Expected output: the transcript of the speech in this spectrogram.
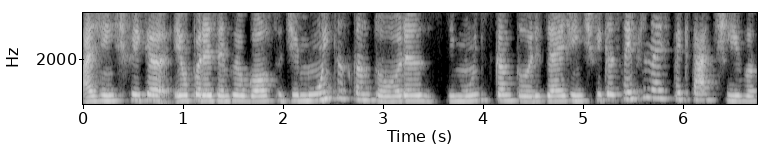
a gente fica, eu, por exemplo, eu gosto de muitas cantoras e muitos cantores, e a gente fica sempre na expectativa,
